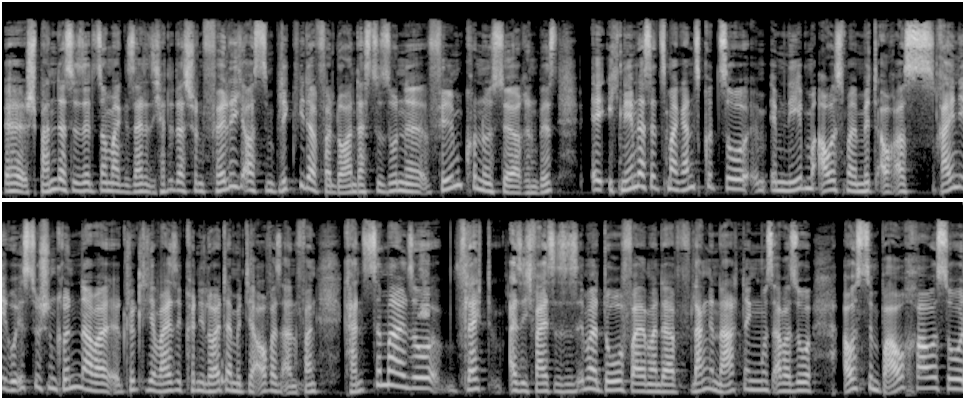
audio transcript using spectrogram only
äh, spannend, dass du das jetzt nochmal gesagt hast. Ich hatte das schon völlig aus dem Blick wieder verloren, dass du so eine Filmkonnoisseurin bist. Äh, ich nehme das jetzt mal ganz kurz so im, im Nebenaus mal mit, auch aus rein egoistischen Gründen, aber glücklicherweise können die Leute damit ja auch was anfangen. Kannst du mal so, vielleicht, also ich weiß, es ist immer doof, weil man da lange nachdenken muss, aber so aus dem Bauch raus, so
